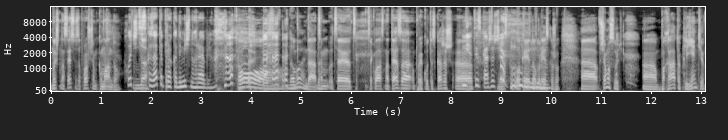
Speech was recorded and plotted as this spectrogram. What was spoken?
ми ж на сесію запрошуємо команду. Хочеться Да. сказати про академічну греблю. О, давай. Да, це, це, це, це класна теза, про яку ти скажеш. е, Ні, ти скажеш. Я Окей, добре, я скажу. В чому суть? Багато клієнтів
